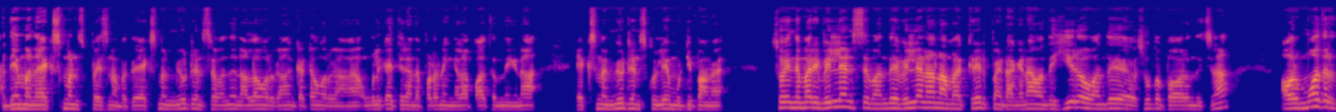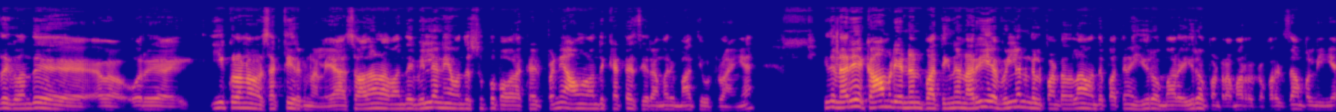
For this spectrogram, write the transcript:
அதே மாதிரி எக்ஸ்மென் ஸ்பேஸ் நம்ம பாத்தியா? எக்ஸ்மென் மியூட்டன்ஸில் வந்து நல்லவங்க இருக்காங்க, கெட்டவங்க இருக்காங்க. உங்களுக்கே தெரியும் அந்த படம் நீங்களாம் பார்த்துருந்தீங்கன்னா எக்ஸ்மென் மியூட்டன்ஸ்குள்ளேயே முட்டிப்பாங்க. ஸோ இந்த மாதிரி வில்லன்ஸ் வந்து வில்லனாக நம்ம கிரியேட் பண்ணிட்டாங்க. ஏன்னா வந்து ஹீரோ வந்து சூப்பர் பவர் இருந்துச்சுன்னா, அவர் மோதுறதுக்கு வந்து ஒரு ஈக்குவலான ஒரு சக்தி இருக்கணும் இல்லையா? ஸோ அதனால் வந்து வில்லனையும் வந்து சூப்பர் பவராக கிரியேட் பண்ணி, அவங்க வந்து கெட்டது செய்கிற மாதிரி மாற்றி விட்ருவாங்க இது நிறைய காமெடி என்னன்னு பார்த்தீங்கன்னா, நிறைய வில்லன்கள் பண்றதெல்லாம் வந்து பார்த்தீங்கன்னா, ஹீரோ மாதிரி ஹீரோ பண்ற மாதிரி இருக்கும். ஃபார் எக்ஸாம்பிள் நீங்க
